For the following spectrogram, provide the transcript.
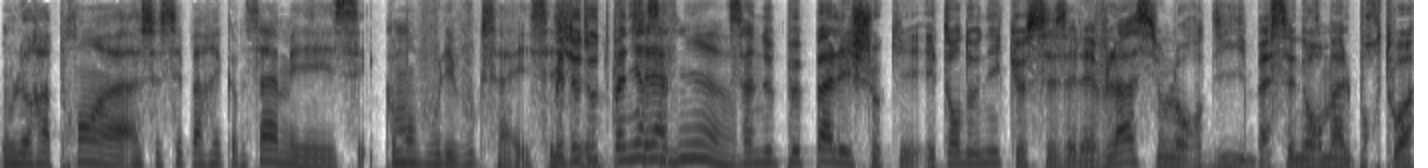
on leur apprend à, à se séparer comme ça, mais c'est comment voulez-vous que ça aille? C'est Mais de toute manière, ça, ça ne peut pas les choquer. Étant donné que ces élèves-là, si on leur dit, bah, c'est normal pour toi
